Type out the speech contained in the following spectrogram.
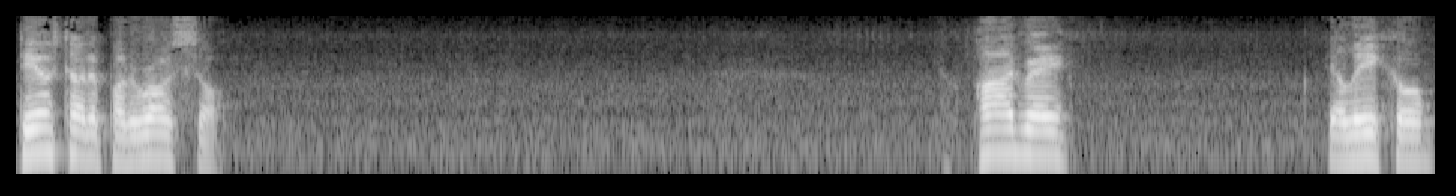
Dios Todopoderoso. El Padre, el Hijo,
